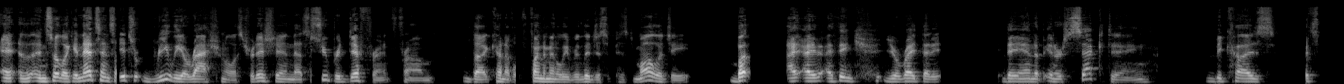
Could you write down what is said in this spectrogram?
And, and so, like in that sense, it's really a rationalist tradition that's super different from the kind of fundamentally religious epistemology. I, I, I think you're right that it, they end up intersecting because it's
